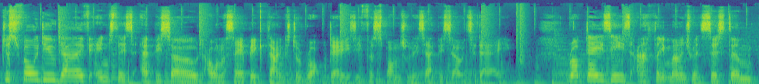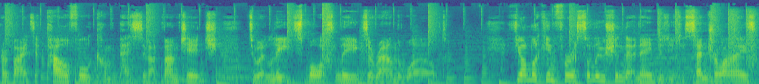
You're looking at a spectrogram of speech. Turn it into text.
Just before we do dive into this episode, I want to say a big thanks to RockDaisy for sponsoring this episode today. RockDaisy's athlete management system provides a powerful competitive advantage to elite sports leagues around the world. If you're looking for a solution that enables you to centralize,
